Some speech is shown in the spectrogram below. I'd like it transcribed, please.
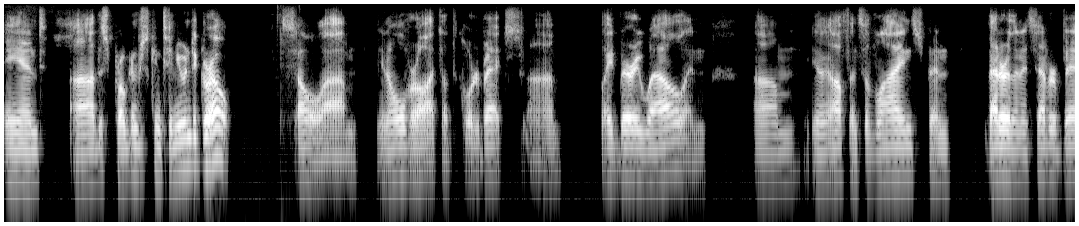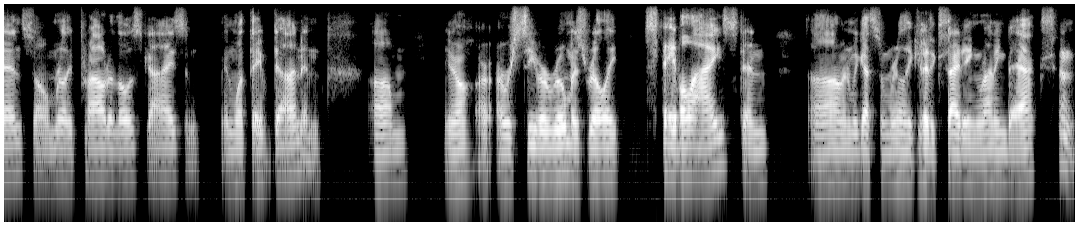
and uh, this program just continuing to grow. So, um, you know, overall, I thought the quarterbacks um, played very well, and um, you know, the offensive line's been better than it's ever been. So I'm really proud of those guys and, and what they've done. And um, you know, our, our, receiver room is really stabilized, and um, and we got some really good, exciting running backs. and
